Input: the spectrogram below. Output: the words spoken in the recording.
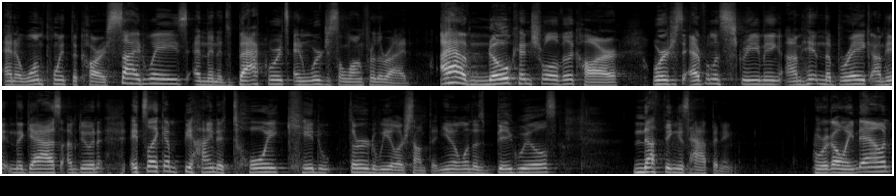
And at one point, the car is sideways and then it's backwards and we're just along for the ride. I have no control over the car. We're just everyone's screaming. I'm hitting the brake. I'm hitting the gas. I'm doing it. It's like I'm behind a toy kid third wheel or something. You know, one of those big wheels. Nothing is happening. We're going down,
